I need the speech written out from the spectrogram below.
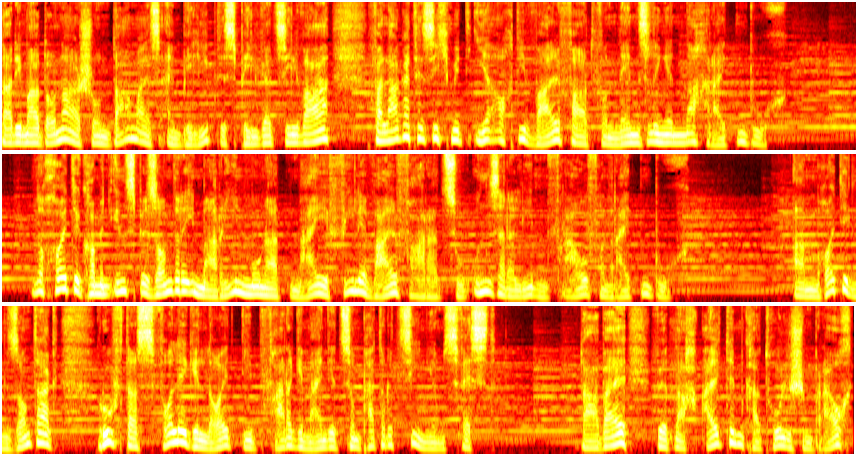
Da die Madonna schon damals ein beliebtes Pilgerziel war, verlagerte sich mit ihr auch die Wallfahrt von Nenslingen nach Reitenbuch. Noch heute kommen insbesondere im Marienmonat Mai viele Wallfahrer zu unserer lieben Frau von Reitenbuch. Am heutigen Sonntag ruft das volle Geläut die Pfarrgemeinde zum Patroziniumsfest. Dabei wird nach altem katholischem Brauch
